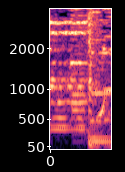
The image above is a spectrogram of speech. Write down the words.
Bye.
